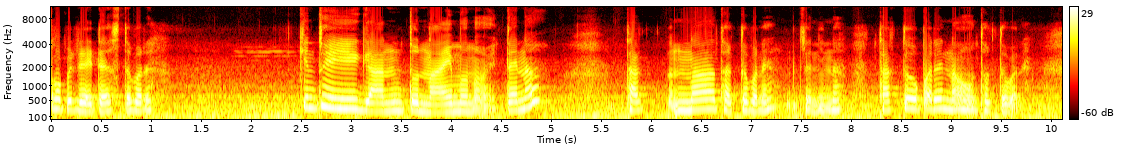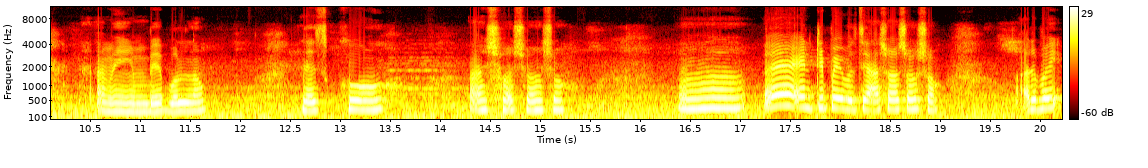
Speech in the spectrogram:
কপিরাইট আসতে পারে। কিন্তু এই গান তো নাই মনে হয়, তাই না? থাক না থাকতে পারে, জানি না। থাকতেও পারে, নাও থাকতে পারে। আমি বে- বললাম লেটস গো আসো আসো আসো। এ এন্ট্রি পেয়ে বলছে। আসো আসো আসো। আরে ভাই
